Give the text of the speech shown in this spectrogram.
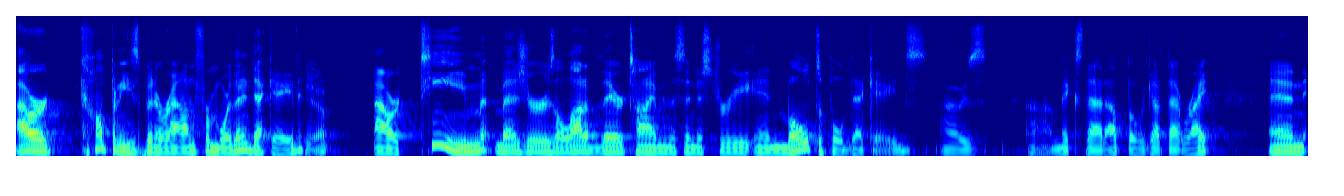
our company's been around for more than a decade. Yep. Our team measures a lot of their time in this industry in multiple decades. I always uh, mix that up, but we got that right. And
